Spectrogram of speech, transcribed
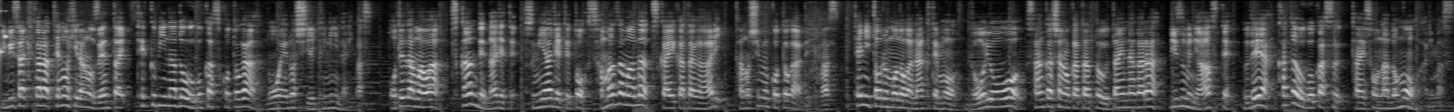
指先から手のひらの全体手首などを動かすことが脳への刺激になります。お手玉は掴んで投げて積み上げてと様々な使い方があり楽しむことができます。手に取るものがなくても童謡を参加者の方と歌いながらリズムに合わせて腕や肩を動かす体操などもあります。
